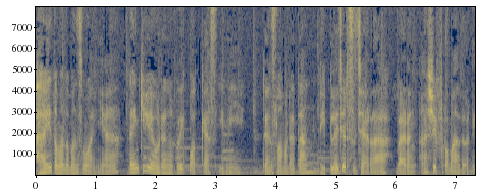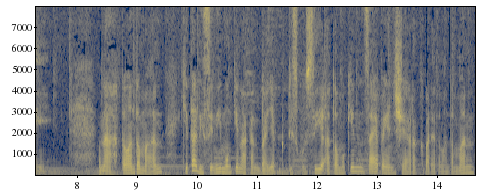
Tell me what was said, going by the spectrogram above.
Hai teman-teman semuanya, thank you yang udah ngeklik podcast ini. Dan selamat datang di Belajar Sejarah bareng Ashif Romadhoni. Nah teman-teman, kita di sini mungkin akan banyak berdiskusi Atau mungkin saya pengen share kepada teman-teman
